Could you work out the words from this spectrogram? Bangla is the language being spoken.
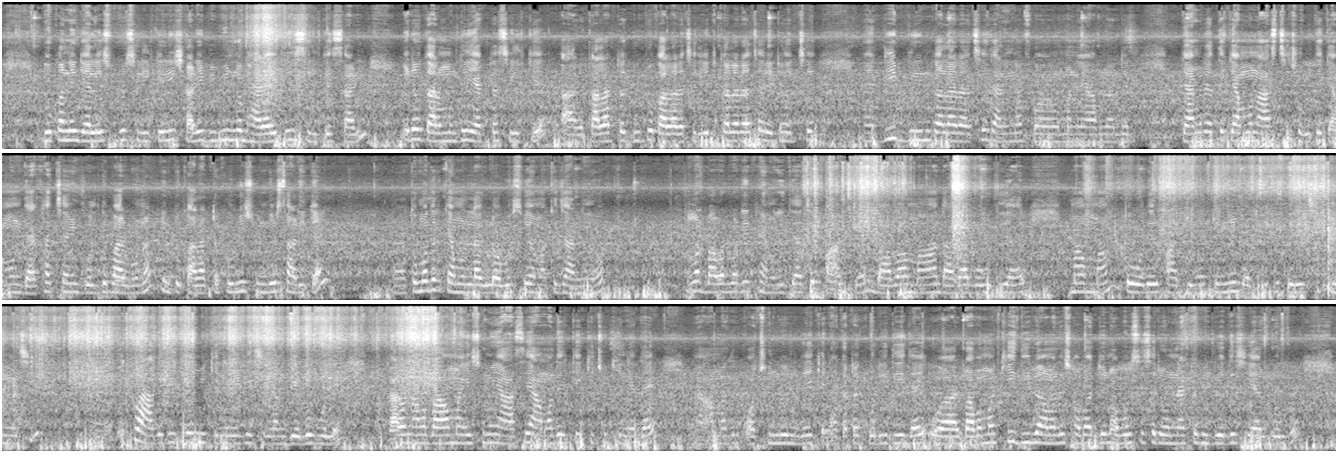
দোকানে গেলে শুধু সিল্কেরই শাড়ি, বিভিন্ন ভ্যারাইটির সিল্কের শাড়ি। এটাও তার মধ্যেই একটা সিল্কে। আর কালারটা দুটো কালার আছে, রেড কালার আছে আর এটা হচ্ছে ডিপ গ্রিন কালার আছে। জানি না মানে আপনাদের ক্যামেরাতে কেমন আসছে, ছবিতে কেমন দেখাচ্ছে আমি বলতে পারব না। কিন্তু কালারটা খুবই সুন্দর শাড়িটার। তোমাদের কেমন লাগল অবশ্যই আমাকে জানিও। আমার বাবার বাড়ির ফ্যামিলিতে আছে পাঁচজন, বাবা, মা, দাদা, বৌদি আর মাম্মাম, তো ওদের পাঁচজনের জন্যই যতটুকু পেরেছি কিনেছি। একটু আগে থেকে আমি কিনে রেখেছিলাম, দেবো বলে। কারণ আমার বাবা মা এই সময় আসে, আমাদেরকে কিছু কিনে দেয়। আমাদের পছন্দ অনুযায়ী কেনাকাটা করিয়ে দিয়ে দেয় ও আর বাবা মা কী দিল আমাদের সবার জন্য, অবশ্যই সেটা অন্য একটা ভিডিওতে শেয়ার করব।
